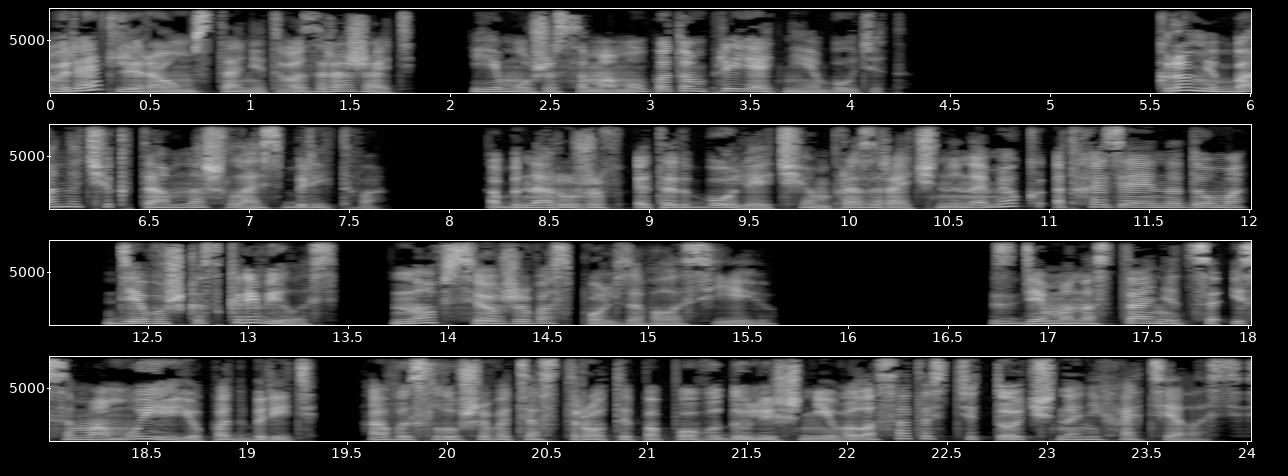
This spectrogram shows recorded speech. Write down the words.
Вряд ли Раум станет возражать, ему же самому потом приятнее будет. Кроме баночек там нашлась бритва. Обнаружив этот более чем прозрачный намек от хозяина дома, девушка скривилась, но все же воспользовалась ею. С демона станется и самому ее подбрить, а выслушивать остроты по поводу лишней волосатости точно не хотелось.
